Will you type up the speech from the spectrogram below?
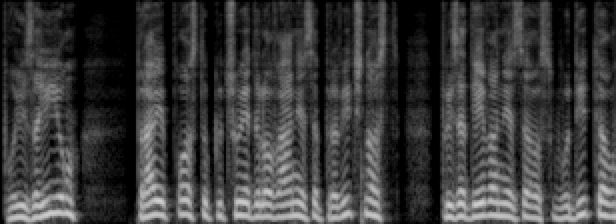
Po Izaiju pravi post vključuje delovanje za pravičnost, prizadevanje za osvoboditev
